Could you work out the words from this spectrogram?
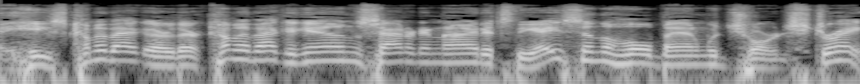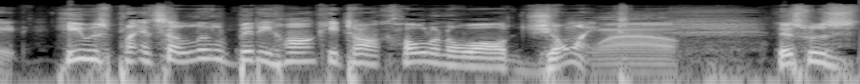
he's coming back, or they're coming back again Saturday night. It's the Ace in the Hole Band with George Strait. He was playing, it's a little bitty honky tonk hole in the wall joint. Wow. This was,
